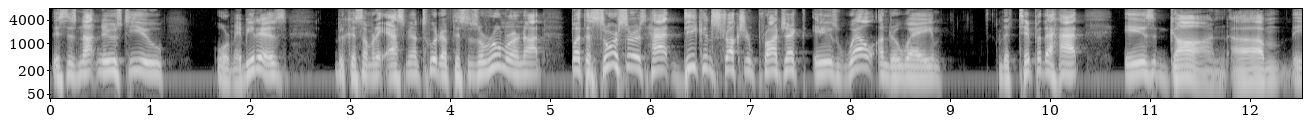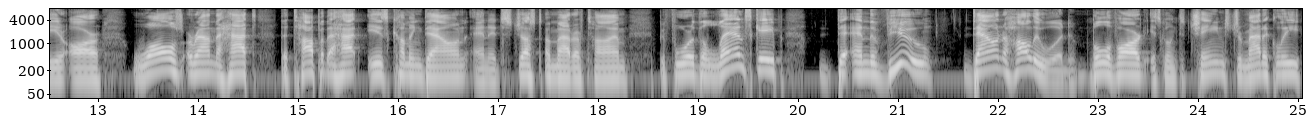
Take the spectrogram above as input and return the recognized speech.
this is not news to you, or maybe it is because somebody asked me on Twitter if this was a rumor or not. But the Sorcerer's Hat deconstruction project is well underway. The tip of the hat is gone. Um, there are walls around the hat. The top of the hat is coming down, and it's just a matter of time before the landscape and the view down Hollywood Boulevard is going to change dramatically.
